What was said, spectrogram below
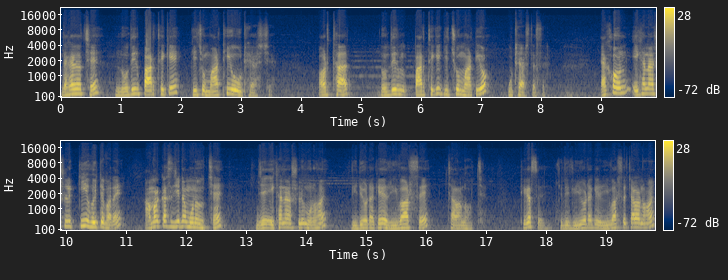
দেখা যাচ্ছে নদীর পার থেকে কিছু মাটিও উঠে আসছে। অর্থাৎ নদীর পার থেকে কিছু মাটিও উঠে আসতেছে। এখন এখানে আসলে কি হইতে পারে? আমার কাছে যেটা মনে হচ্ছে যে এখানে আসলে মনে হয় ভিডিওটাকে রিভার্সে চালানো হচ্ছে। ঠিক আছে? যদি ভিডিওটাকে রিভার্সে চালানো হয়,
